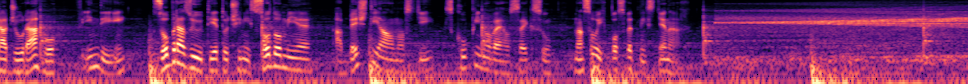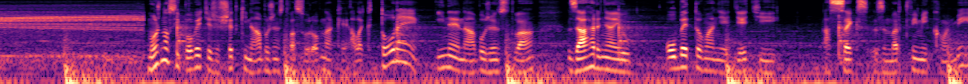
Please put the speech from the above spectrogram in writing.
Kajuraho v Indii, zobrazujú tieto činy sodomie a beštiálnosti skupinového sexu na svojich posvetných stenách. Možno si poviete, že všetky náboženstva sú rovnaké, ale ktoré iné náboženstva zahrňajú obetovanie detí a sex s mŕtvými koňmi?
